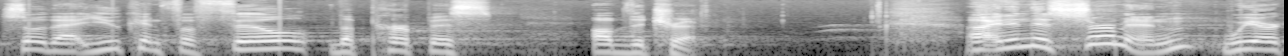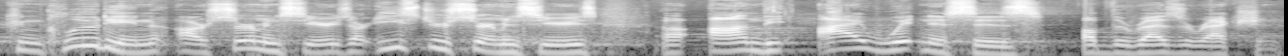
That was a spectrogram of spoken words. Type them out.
so that you can fulfill the purpose of the trip. Uh, and in this sermon, we are concluding our sermon series, our Easter sermon series, uh, on the eyewitnesses of the resurrection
